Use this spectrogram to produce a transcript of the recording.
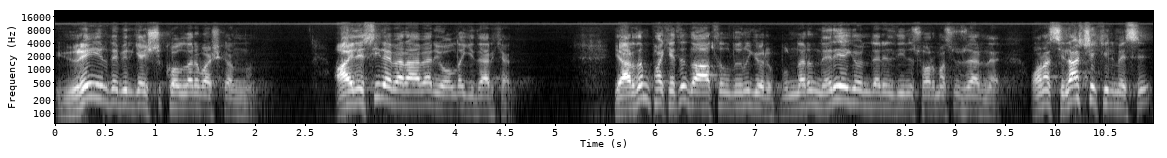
Yüreğir'de bir gençlik kolları başkanının ailesiyle beraber yolda giderken yardım paketi dağıtıldığını görüp bunların nereye gönderildiğini sorması üzerine ona silah çekilmesi,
